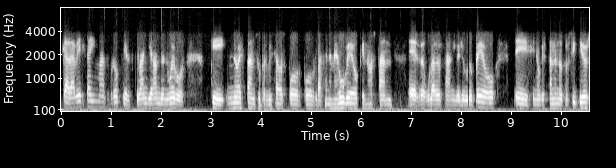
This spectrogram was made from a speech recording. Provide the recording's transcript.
Cada vez hay más brokers que van llegando nuevos que no están supervisados por, por la CNMV o que no están eh, regulados a nivel europeo. Eh, sino que están en otros sitios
